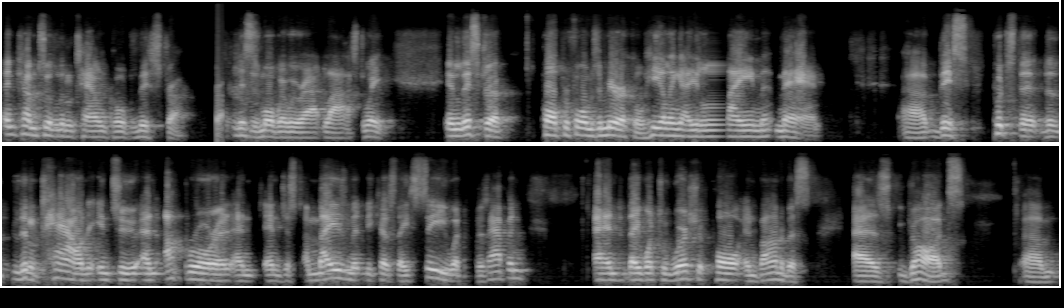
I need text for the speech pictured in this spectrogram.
and come to a little town called Lystra. This is more where we were at last week. In Lystra, Paul performs a miracle, healing a lame man. Uh, this puts the, the little town into an uproar and, and, and just amazement because they see what has happened and they want to worship Paul and Barnabas as gods. Um,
